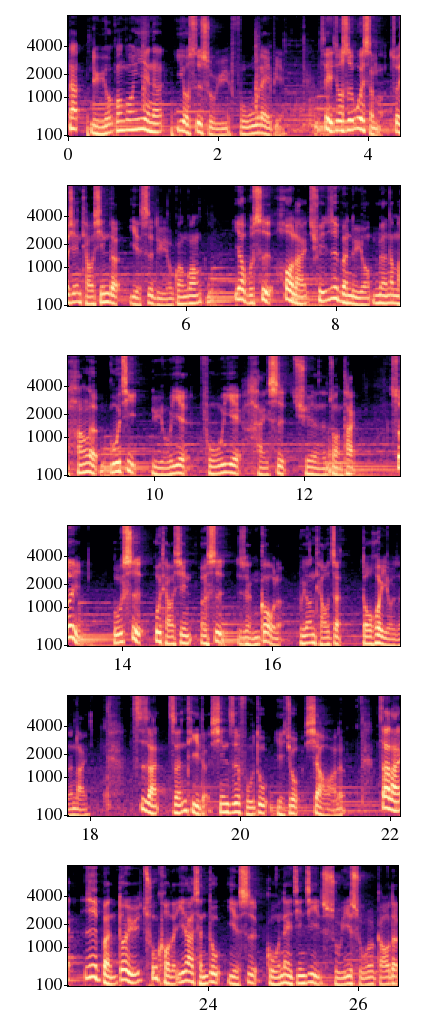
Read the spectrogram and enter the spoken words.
那旅游观光业呢，又是属于服务类别。这也就是为什么最先调薪的也是旅游观光，要不是后来去日本旅游没有那么夯了，估计旅游业、服务业还是缺人的状态。所以不是不调薪，而是人够了，不用调整都会有人来，自然整体的薪资幅度也就下滑了。再来，日本对于出口的依赖程度也是国内经济数一数二高的。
